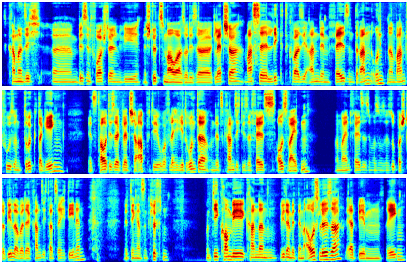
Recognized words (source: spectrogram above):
Das kann man sich äh, ein bisschen vorstellen wie eine Stützmauer. So dieser Gletschermasse liegt quasi an dem Felsen dran, unten am Wandfuß und drückt dagegen. Jetzt taut dieser Gletscher ab, die Oberfläche geht runter und jetzt kann sich dieser Fels ausweiten man meint, Fels ist immer so super stabil, aber der kann sich tatsächlich dehnen mit den ganzen Klüften. Und die Kombi kann dann wieder mit einem Auslöser, Erdbeben, Regen,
